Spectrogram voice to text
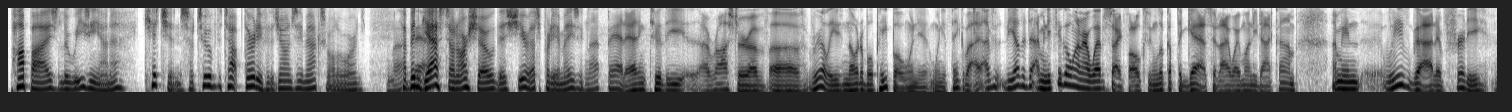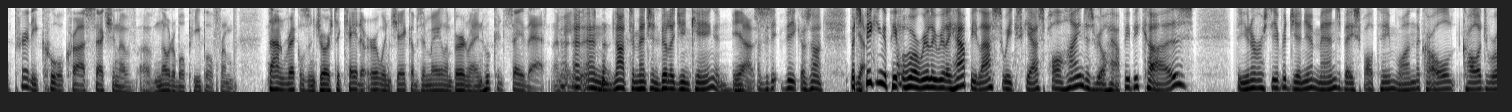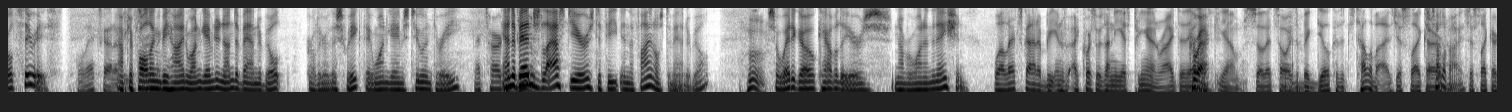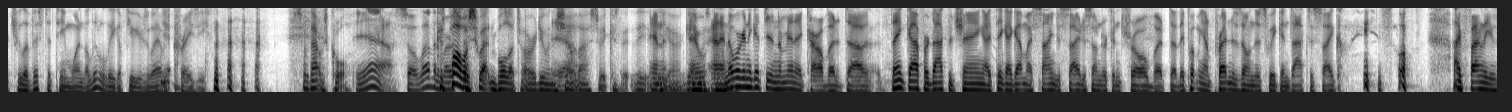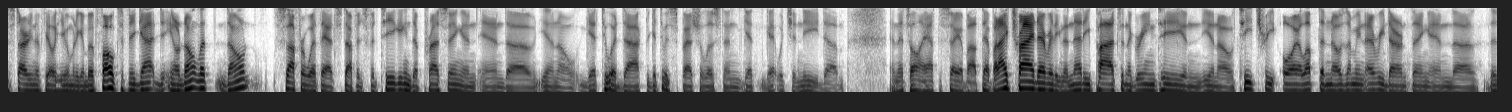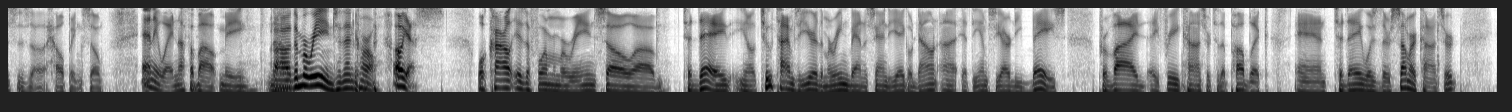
Popeyes Louisiana Kitchen. So two of the top 30 for the John C. Maxwell Awards Not have been bad. guests on our show this year. That's pretty amazing. Not bad, adding to the uh, roster of uh, really notable people when you when you think about it. I've, the other day, I mean, if you go on our website, folks, and look up the guests at iymoney.com, I mean, we've got a pretty pretty cool cross section of, of notable people from Don Rickles and George Takei to Irwin Jacobs and Malin Burnham. And who could say that? I mean, And, and not to mention Billie Jean King and Yes. beat goes on. But Yeah. speaking of people who are really, really happy, last week's guest, Paul Hines, is real happy because the University of Virginia men's baseball team won the College World Series. well, that's got to After falling behind one game to none to Vanderbilt earlier this week, they won games two and three. That's hard and to do. avenged last year's defeat in the finals to Vanderbilt. Hmm. So way to go, Cavaliers, number one in the nation. Well, that's got to be. And of course, it was on ESPN, right? They Correct. always- yeah. So that's always a big deal because it's televised, just like It's our televised. just like our Chula Vista team won the Little League a few years ago. That was crazy. So that was cool. yeah. So eleven. Because Paul was sweating bullets while we were doing the show last week because the, the, And, the uh, game and, was and I know we're going to get there in a minute, Carl, but uh, thank God for Dr. Chang. I think I got my sinusitis under control, but uh, they put me on prednisone this week and doxycycline. so I finally am starting to feel human again. But folks, if you got you know, don't let don't suffer with that stuff. It's fatiguing, depressing, and and uh, you know, get to a doctor, get to a specialist, and get get what you need. Um, and that's all I have to say about that. But I tried everything: the neti pots and the green tea, and you know, tea tree oil up the nose. I mean, every darn thing. And uh, this is uh, helping. So, anyway, enough about me. No. Uh, the Marines, and then Carl. oh yes. Well, Carl is a former Marine, so. Um, today, you know, two times a year, the Marine Band of San Diego down uh, at the MCRD base provide a free concert to the public. And today was their summer concert.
